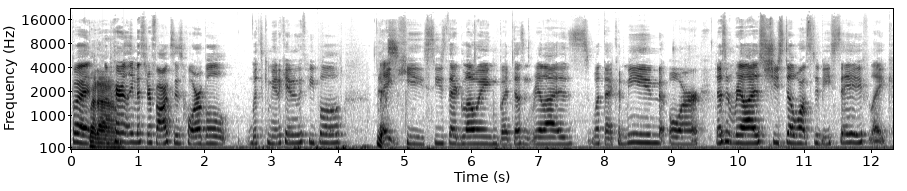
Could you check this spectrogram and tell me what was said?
but but, um, apparently, Mr. Fox is horrible with communicating with people. Like Yes. he sees they're glowing but doesn't realize what that could mean or doesn't realize she still wants to be safe like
